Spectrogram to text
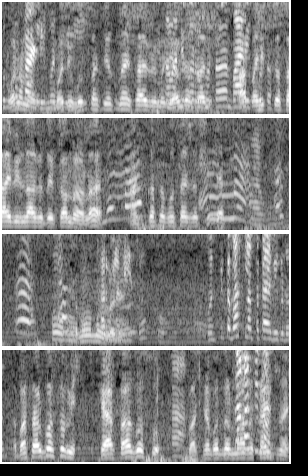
हो ना काढली मग मध्ये घुसताच येत नाही साहेब म्हणजे निबरं साहेब. आता लागत आहे कमराला आणि कसं घुसायचं ते? हो हो मग हो म्हणलं ठरवलं नाही. न्यायचं हो. पण तिथं बसला तर काय बिघडत? बसायला बसतो मी. चार तास बसतो. हा. बसण्याबद्दल चला माझं की काहीच मग. नाही.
